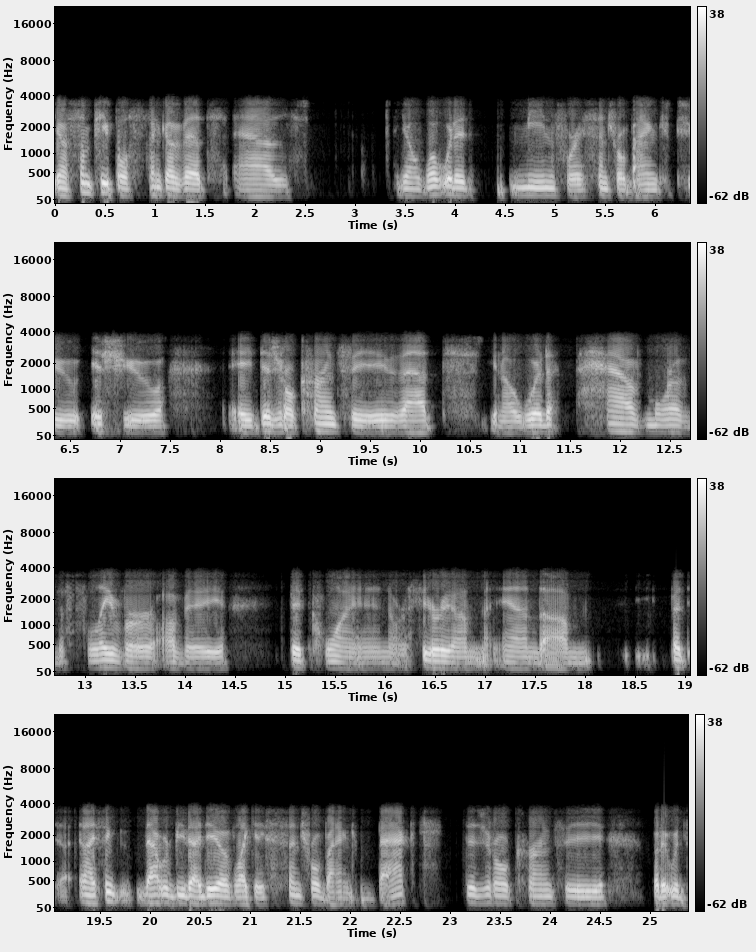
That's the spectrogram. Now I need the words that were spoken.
you know, some people think of it as, you know, what would it mean for a central bank to issue a digital currency that, you know, would have more of the flavor of a Bitcoin or Ethereum, and um, but and I think that would be the idea of like a central bank backed digital currency, but it would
